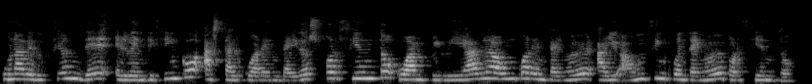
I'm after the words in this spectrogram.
una deducción del 25 hasta el 42% o ampliable a un, 49, a un 59%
